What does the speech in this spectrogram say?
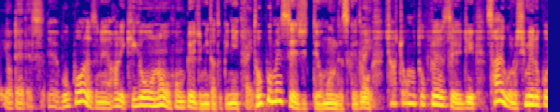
ー、予定です。で僕はですね、やはり企業のホームページ見たときに、はい、トップメッセージって読むんですけど、はい、社長のトップメッセージ、最後の締めの言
